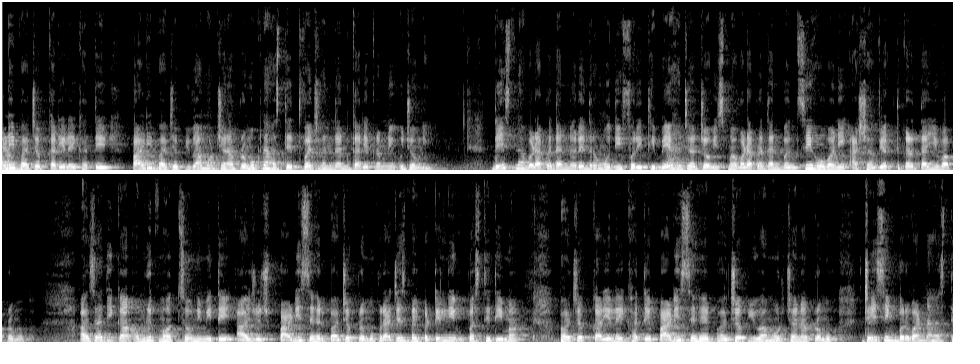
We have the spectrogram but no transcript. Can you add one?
પારડી ભાજપ કાર્યાલય ખાતે પારડી ભાજપ યુવા મોરચાના પ્રમુખના હસ્તે ધ્વજવંદન કાર્યક્રમની ઉજવણી. દેશના વડાપ્રધાન નરેન્દ્ર મોદી ફરીથી બે હજાર ચોવીસમાં વડાપ્રધાન બનશે હોવાની આશા વ્યક્ત કરતા યુવા પ્રમુખ. આઝાદી કા અમૃત મહોત્સવ નિમિત્તે આજરોજ પારડી શહેર ભાજપ પ્રમુખ રાજેશભાઈ પટેલની ઉપસ્થિતિમાં ભાજપ કાર્યાલય ખાતે પારડી શહેર ભાજપ યુવા મોરચાના પ્રમુખ જયસિંહ બરવાડના હસ્તે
